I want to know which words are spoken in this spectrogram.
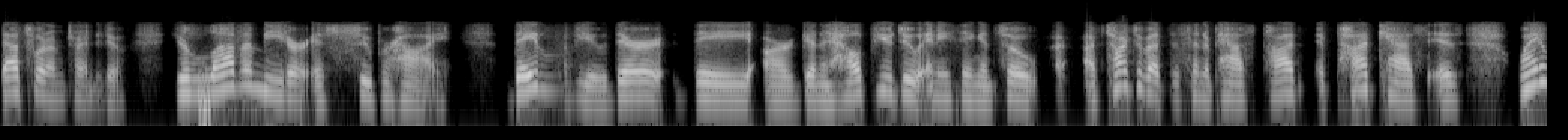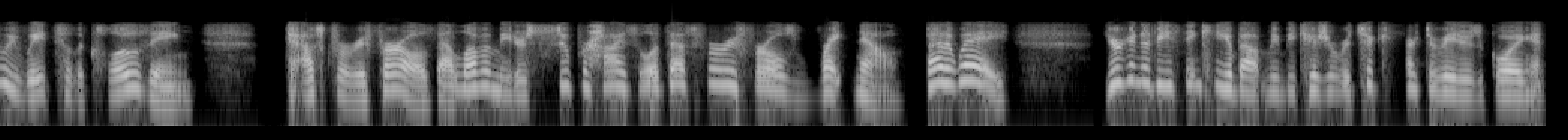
That's what I'm trying to do. Your love-a-meter is super high they love you. They're they are going to help you do anything. And so I've talked about this in a past pod, podcast. Is why do we wait till the closing to ask for referrals? That love-a-meter is super high, so let's ask for referrals right now. By the way. You're going to be thinking about me because your reticular activator is going, and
